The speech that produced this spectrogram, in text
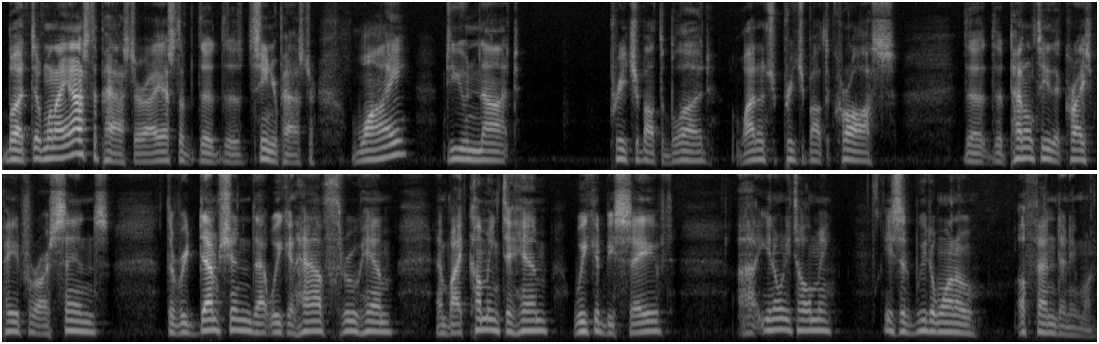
but when I asked the pastor, I asked the, the the senior pastor, why do you not preach about the blood? Why don't you preach about the cross? the, the penalty that Christ paid for our sins, the redemption that we can have through him, and by coming to him, we could be saved. Uh, you know what he told me? He said, We don't want to offend anyone.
